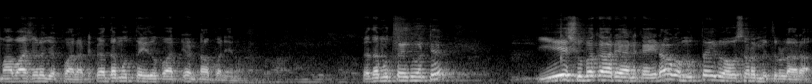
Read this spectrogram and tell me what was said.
మా భాషలో చెప్పాలంటే పెద్ద ముత్తైదు పార్టీ అంటాబ్బా నేను. పెద్ద ముత్తైదు అంటే ఏ శుభకార్యానికైనా ఒక ముత్తైదు అవసరం మిత్రులారా.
